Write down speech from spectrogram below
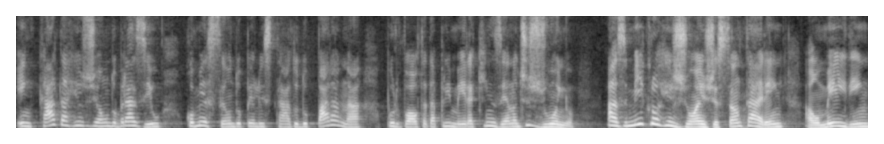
em cada região do Brasil, começando pelo estado do Paraná por volta da primeira quinzena de junho. As microrregiões de Santarém, Almeirim,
